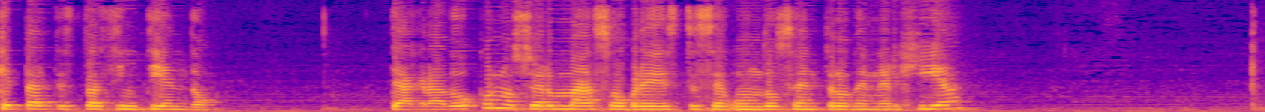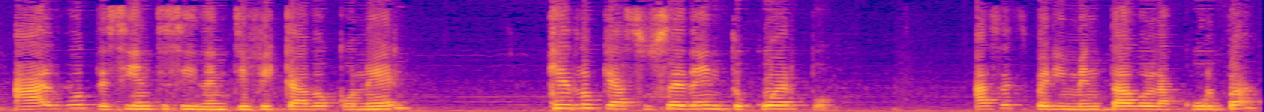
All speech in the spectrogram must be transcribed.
¿Qué tal te estás sintiendo? ¿Te agradó conocer más sobre este segundo centro de energía? ¿Algo te sientes identificado con él? ¿Qué es lo que sucede en tu cuerpo? ¿Has experimentado la culpa?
